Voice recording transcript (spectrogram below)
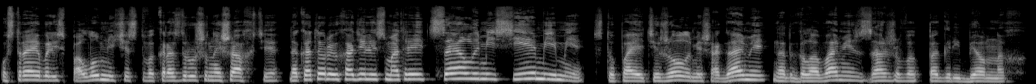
Устраивались паломничества к разрушенной шахте, на которую ходили смотреть целыми семьями, ступая тяжелыми шагами над головами заживо погребенных.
